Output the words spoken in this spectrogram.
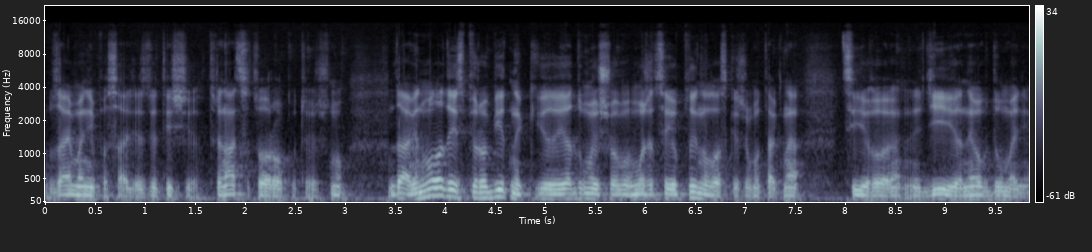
в займаній посаді з 2013 року. Тож, ну, да, він молодий співробітник. Я думаю, що може це і вплинуло, скажімо так, на ці його дії необдумані.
